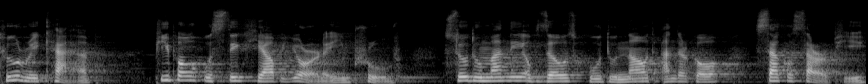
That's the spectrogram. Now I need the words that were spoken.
To recap, people who seek help usually improve. So do many of those who do not undergo psychotherapy,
